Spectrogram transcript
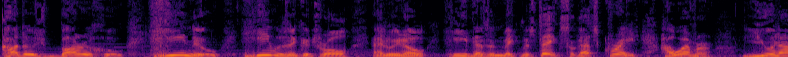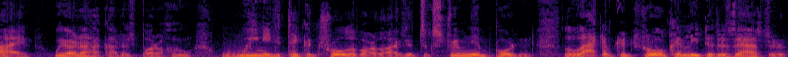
Kadosh Baruch Hu. He knew. He was in control, and we know he doesn't make mistakes. So that's great. However, you and I, we are not Hakadosh Baruch Hu. We need to take control of our lives. It's extremely important. Lack of control can lead to disaster.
